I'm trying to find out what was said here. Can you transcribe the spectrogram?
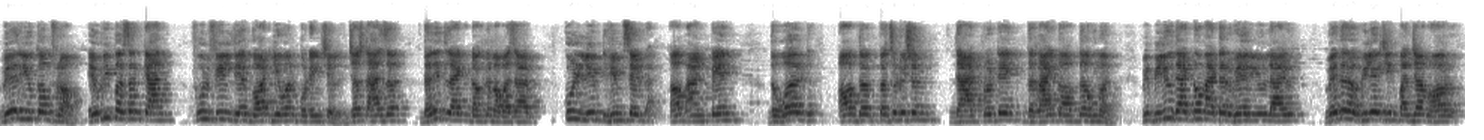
where you come from every person can fulfill their God given potential, just as a Dalit like Dr. Babasaheb could lift himself up and paint the world of the constitution that protect the right of the woman. We believe that no matter where you live, whether a village in Punjab or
